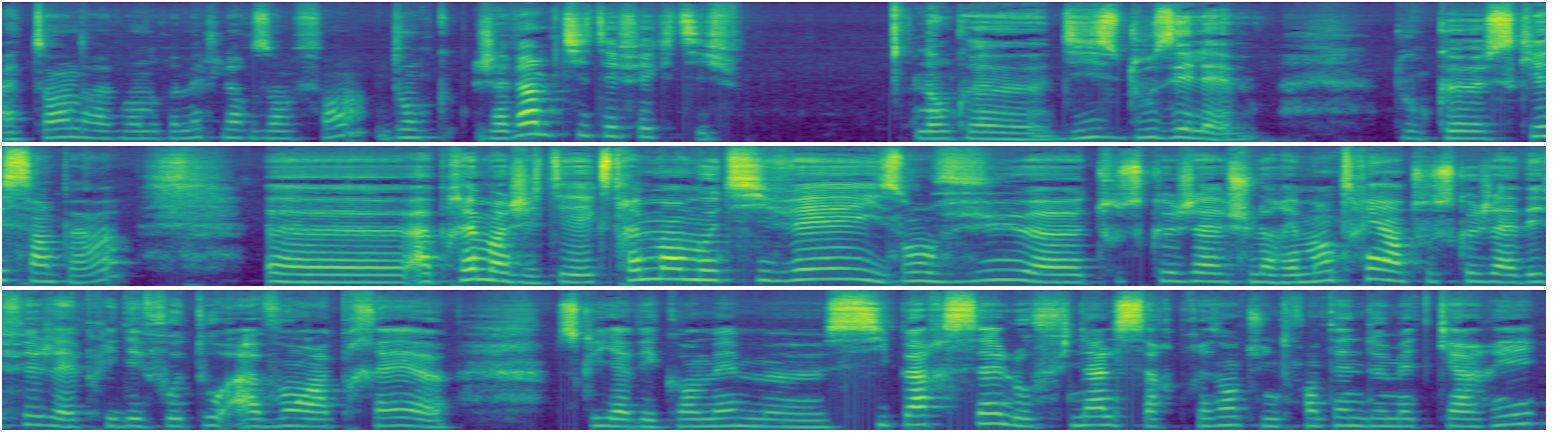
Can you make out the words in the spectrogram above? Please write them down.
attendre avant de remettre leurs enfants. Donc, j'avais un petit effectif. Donc, 10, euh, 12 élèves. Donc, ce qui est sympa. Après, moi, j'étais extrêmement motivée. Ils ont vu tout ce que j'ai. Je leur ai montré hein, tout ce que j'avais fait. J'avais pris des photos avant, après, parce qu'il y avait quand même six parcelles. Au final, ça représente une trentaine de mètres carrés.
